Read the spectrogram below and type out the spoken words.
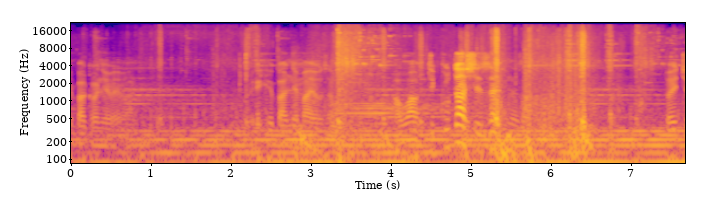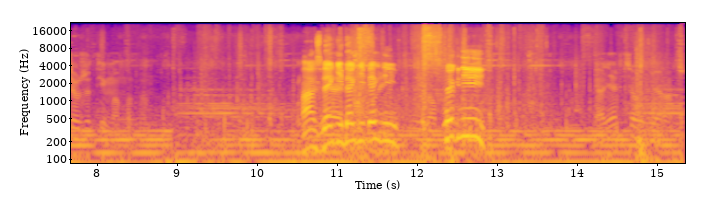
Chyba go nie wywali. I chyba nie mają zamiaru. Ała, ty kuda się zepnę za Powiedział, że teama ma pan. Max, biegnij, biegnij, biegnij! Biegnij! Ja nie chcę umierać.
